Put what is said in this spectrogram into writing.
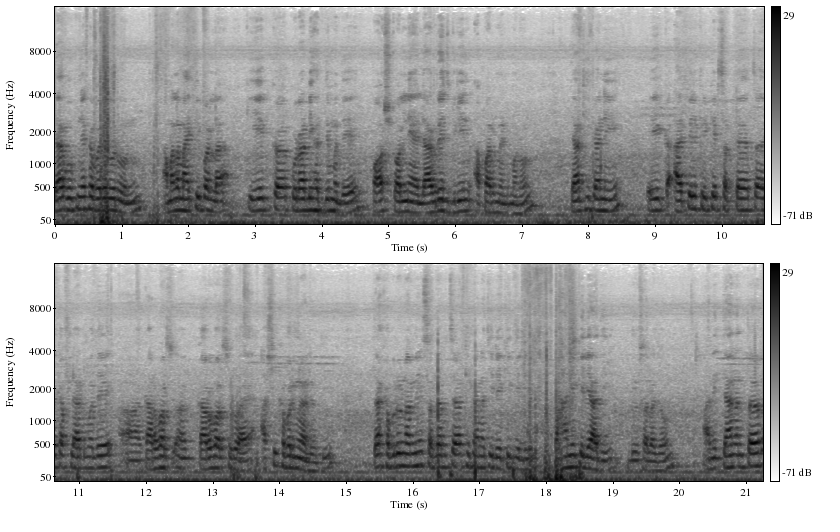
गोपनीय खबरीवरून आम्हाला माहिती पडला की एक कुराडी हद्दीमध्ये पॉश कॉलनी आहे लॅव्हरेज ग्रीन अपार्टमेंट म्हणून. त्या एक आय पी एल क्रिकेट सट्ट्याचा एका फ्लॅटमध्ये अं, कारभार कारोबार सुरू आहे अशी खबर मिळाली होती. त्या खबरून आम्ही सदरच्या ठिकाणाची रेखी केली पाहणी केली आधी दिवसाला जाऊन. आणि त्यानंतर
